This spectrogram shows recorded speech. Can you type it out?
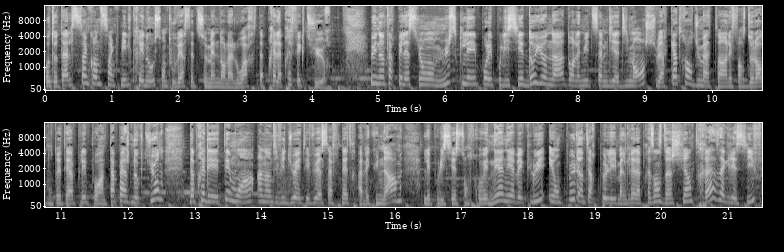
Au total, 55 000 créneaux sont ouverts cette semaine dans la Loire, d'après la préfecture. Une interpellation musclée pour les policiers d'Oyonnax dans la nuit de samedi à dimanche. Vers 4 heures du matin, les forces de l'ordre ont été appelées pour un tapage nocturne. D'après des témoins, un individu a été vu à sa fenêtre avec une arme. Les policiers se sont retrouvés nez à nez avec lui et ont pu l'interpeller malgré la présence d'un chien très agressif.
